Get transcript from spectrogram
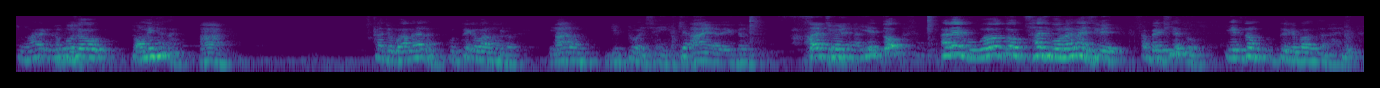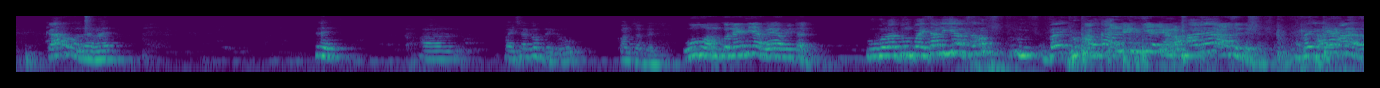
तुम्हारे घर में जो टॉमी है ना हाँ। उसका जो बाल है ना कुत्ते के बाल मतलब हाँ। एकदम डिट्टो ऐसा ही क्या? हाँ यार एकदम। सच में। ये तो अरे वो तो सच बोल रहे हैं ना इसलिए। अब बैठिए तो एकदम कुत्ते के बाल तरह है। क्या बोल रहे हैं भाई? और पैसा कब देगा वो? कौन सा पैसा? वो हमको नहीं दिया भाई अभी तक। वो बोला तुम पैसा लिया चलो भाई झूठ हमको है। नहीं दिया यार? अरे, से भाई क्या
